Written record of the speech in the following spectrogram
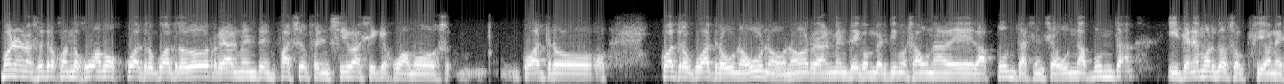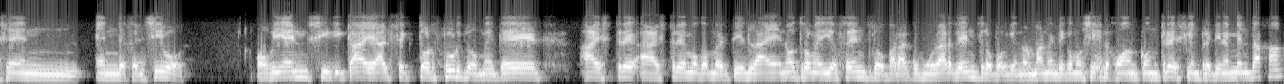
Bueno, nosotros cuando jugamos 4-4-2, realmente en fase ofensiva sí que jugamos 4 4-4-1-1, ¿no? Realmente convertimos a una de las puntas en segunda punta y tenemos dos opciones en, en defensivo o bien si cae al sector zurdo, meter a, a extremo, convertirla en otro medio centro para acumular dentro, porque normalmente como siempre juegan con tres, siempre tienen ventaja,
